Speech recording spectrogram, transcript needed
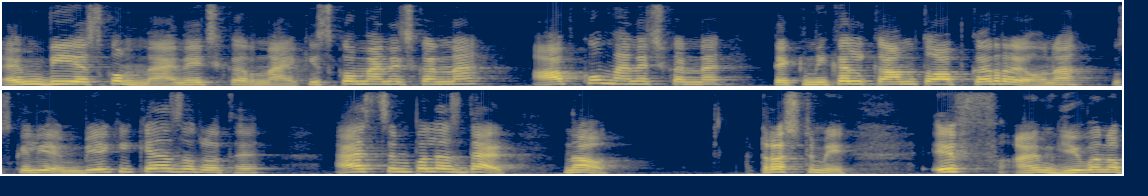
एमबीएस को मैनेज करना है। किसको मैनेज करना है? आपको मैनेज करना है। टेक्निकल काम तो आप कर रहे हो ना। उसके लिए एमबीए की क्या ज़रूरत है? As simple as that now trust me if I'm given a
